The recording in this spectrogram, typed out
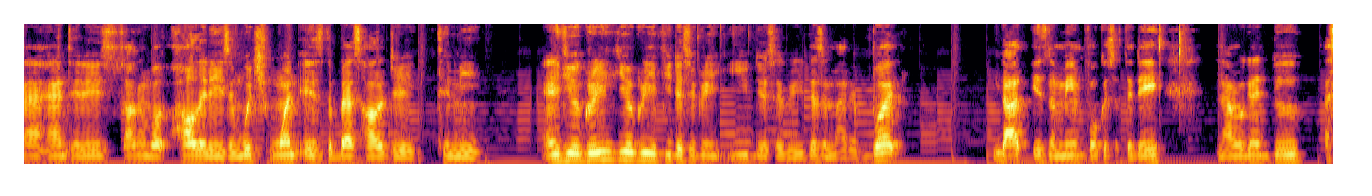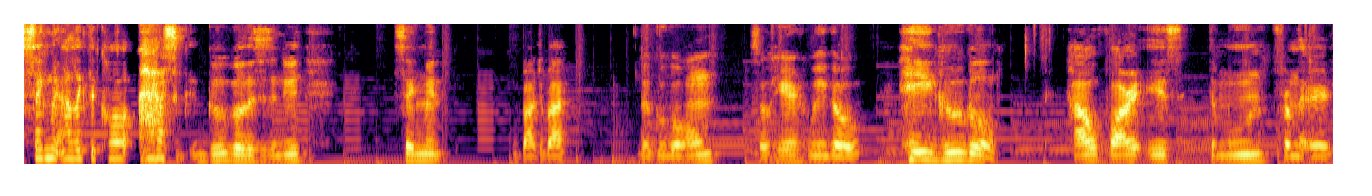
at hand today is talking about holidays and which one is the best holiday to me. And if you agree, you agree. If you disagree, you disagree. It doesn't matter. But that is the main focus of today. Now we're gonna do a segment I like to call Ask Google. This is a new segment brought to you by the Google Home. So here we go. Hey Google, how far is the moon from the Earth?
